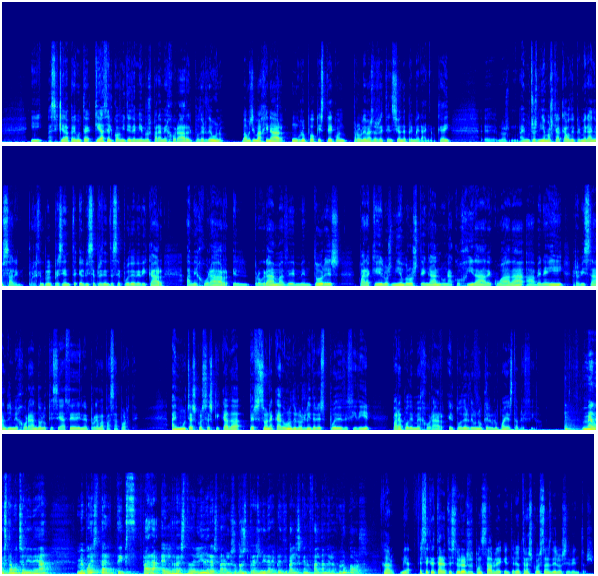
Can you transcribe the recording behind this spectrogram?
Y así que la pregunta, ¿qué hace el comité de miembros para mejorar el poder de uno? Vamos a imaginar un grupo que esté con problemas de retención de primer año, ¿ok? Eh, hay muchos miembros que al cabo del primer año salen. Por ejemplo, el, presidente, el vicepresidente se puede dedicar a mejorar el programa de mentores para que los miembros tengan una acogida adecuada a BNI, revisando y mejorando lo que se hace en el programa Pasaporte. Hay muchas cosas que cada persona, cada uno de los líderes puede decidir para poder mejorar el poder de uno que el grupo haya establecido. Me gusta mucho la idea. ¿Me puedes dar tips para el resto de líderes, para los otros tres líderes principales que nos faltan de los grupos? Claro, mira, el secretario tesorero es responsable, entre otras cosas, de los eventos.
